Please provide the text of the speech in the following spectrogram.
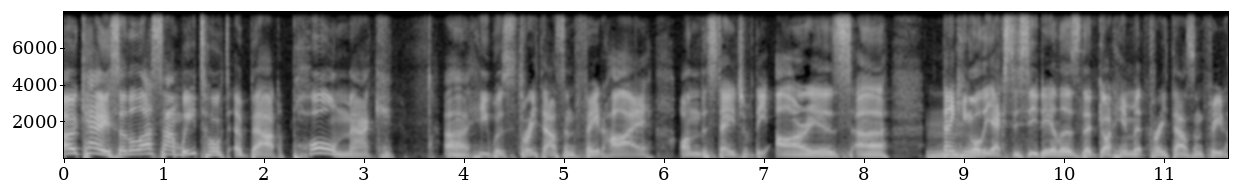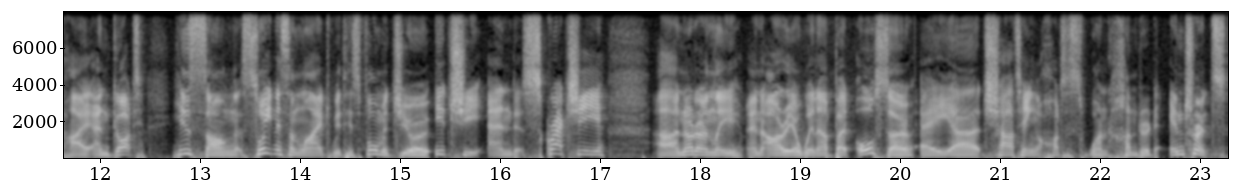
Okay, so the last time we talked about Paul Mac, uh, he was 3,000 feet high on the stage of the Arias, uh, thanking all the ecstasy dealers that got him at 3,000 feet high and got his song Sweetness and Light with his former duo Itch-E and Scratch-E. Uh, not only an ARIA winner, but also a uh, charting Hottest 100 entrant.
